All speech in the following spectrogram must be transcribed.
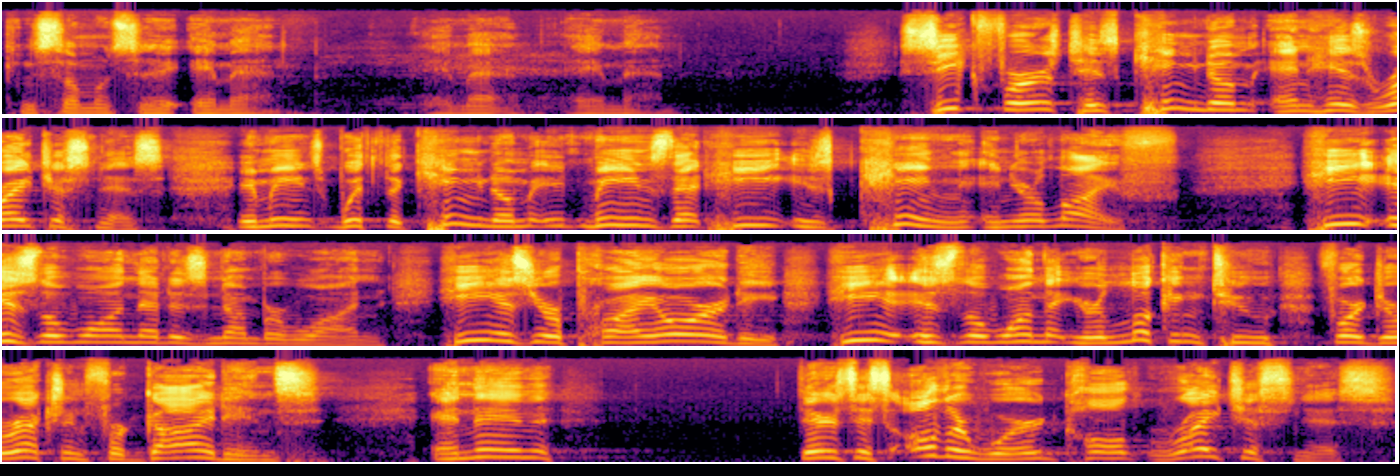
Can someone say amen? Amen. Amen. Seek first his kingdom and his righteousness. It means with the kingdom, it means that he is king in your life. He is the one that is number one. He is your priority. He is the one that you're looking to for direction, for guidance. And then there's this other word called righteousness.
